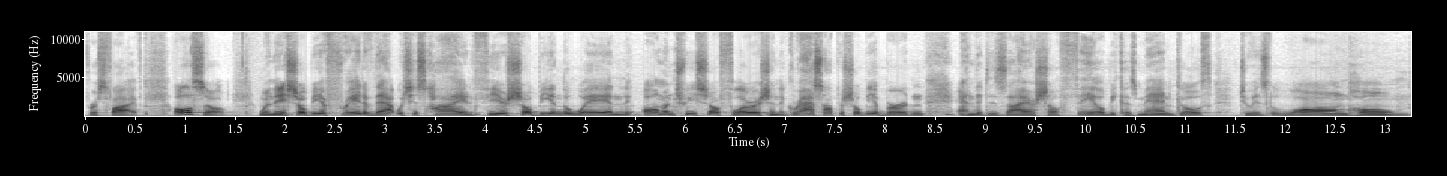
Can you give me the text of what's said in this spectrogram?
Verse 5 Also, when they shall be afraid of that which is high, and fear shall be in the way, and the almond tree shall flourish, and the grasshopper shall be a burden, and the desire shall fail, because man goeth to his long home,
